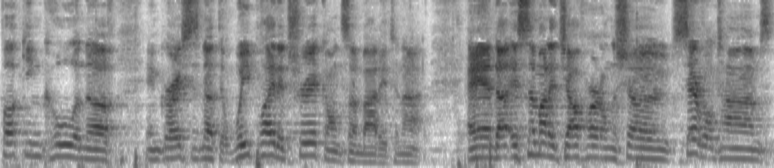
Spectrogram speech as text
fucking cool enough and gracious enough that we played a trick on somebody tonight. And uh, it's somebody that y'all have heard on the show several times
